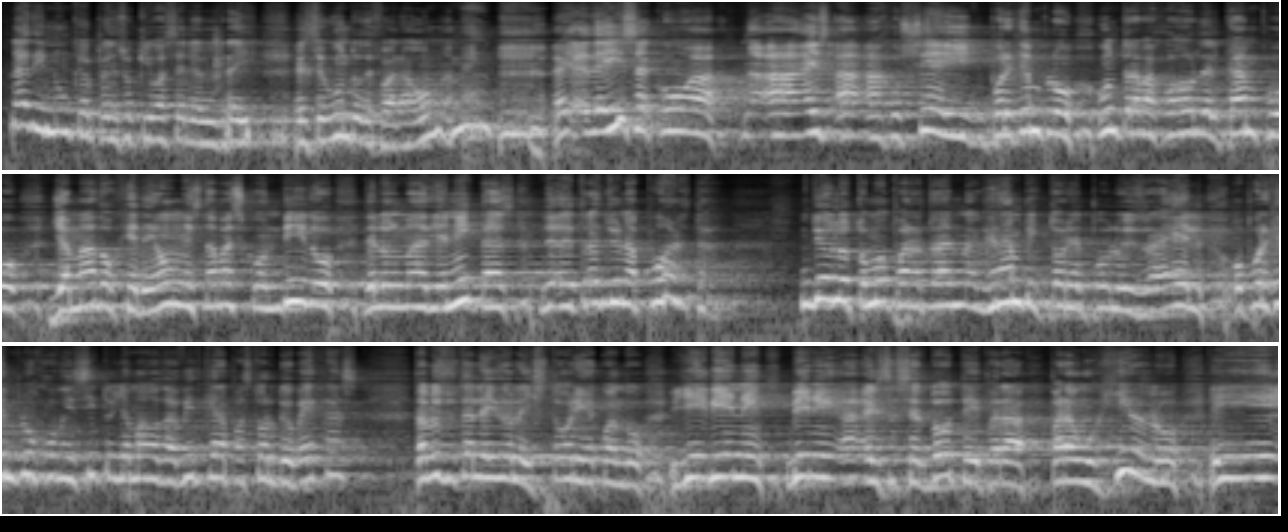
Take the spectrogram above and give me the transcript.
Nadie nunca pensó que iba a ser el rey, el segundo de Faraón. Amén. Eh, de ahí sacó a, José y, por ejemplo, un trabajador del campo llamado Gedeón estaba escondido de los madianitas detrás de una puerta. Dios lo tomó para traer una gran victoria al pueblo de Israel. O por ejemplo un jovencito llamado David que era pastor de ovejas. Tal vez usted ha leído la historia cuando viene, viene el sacerdote para, para ungirlo y,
